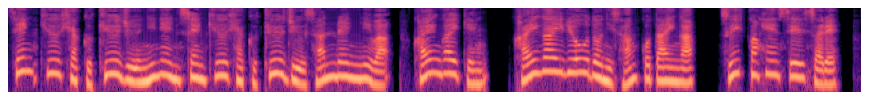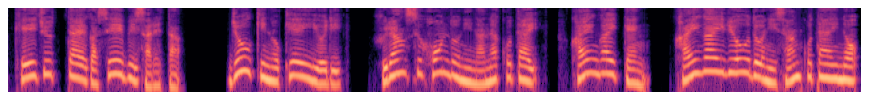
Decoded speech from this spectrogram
1992年1993年には海外圏、海外領土に3個隊が追加編成され、計10隊が整備された。上記の経緯より、フランス本土に7個隊、海外圏、海外領土に3個隊の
